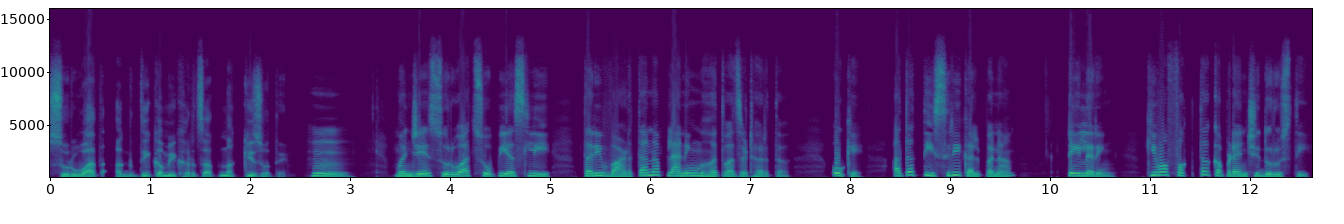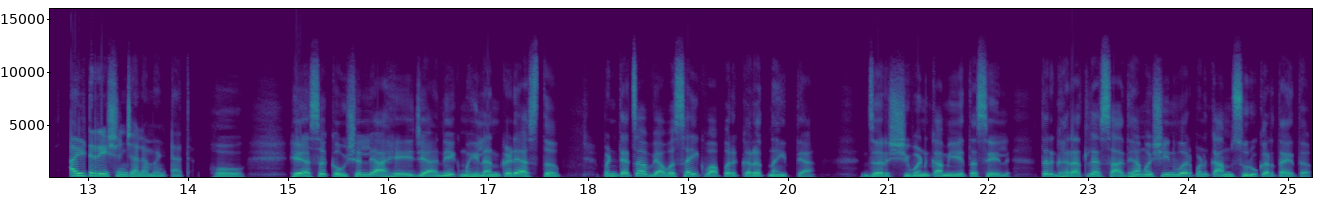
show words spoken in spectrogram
सुरुवात अगदी कमी खर्चात नक्कीच होते. हम्म. म्हणजे सुरुवात सोपी असली तरी वाढताना प्लॅनिंग महत्वाचं ठरतं. ओके आता तिसरी कल्पना टेलरिंग किंवा फक्त कपड्यांची दुरुस्ती अल्टरेशन ज्याला म्हणतात. हो हे असं कौशल्य आहे जे अनेक महिलांकडे असतं पण त्याचा व्यावसायिक वापर करत नाहीत त्या. जर शिवणकाम येत असेल तर घरातल्या साध्या मशीनवर पण काम सुरू करता येतं.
